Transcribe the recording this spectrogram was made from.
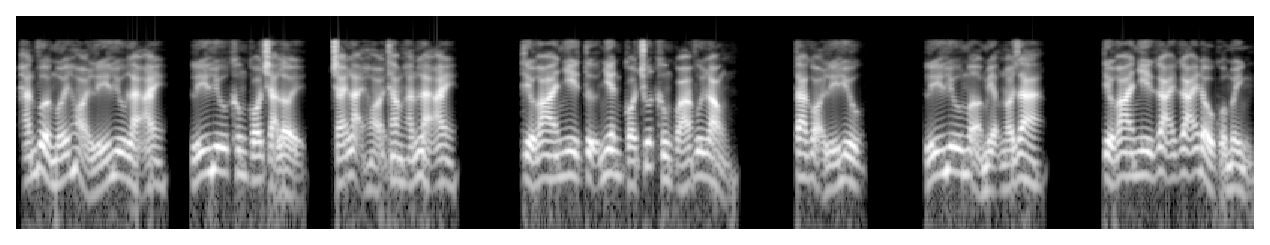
Hắn vừa mới hỏi lý hưu là ai, lý hưu không có trả lời, trái lại hỏi thăm hắn là ai. Tiểu hoa nhi tự nhiên có chút không quá vui lòng. Ta gọi lý hưu. Lý hưu mở miệng nói ra. Tiểu hoa nhi gãi gãi đầu của mình,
